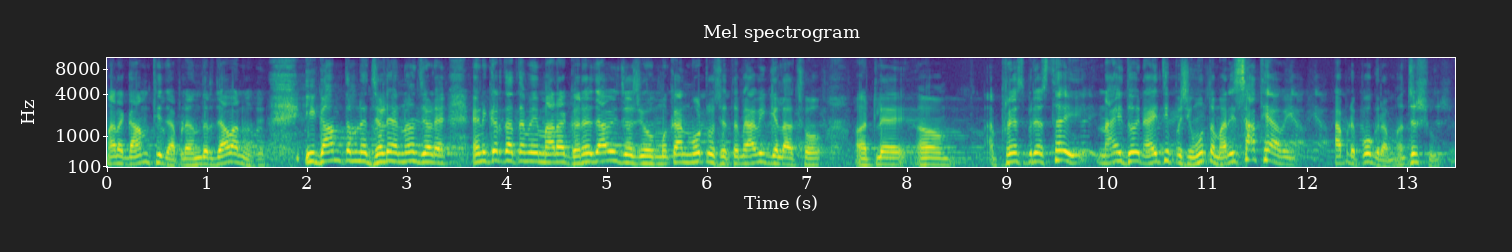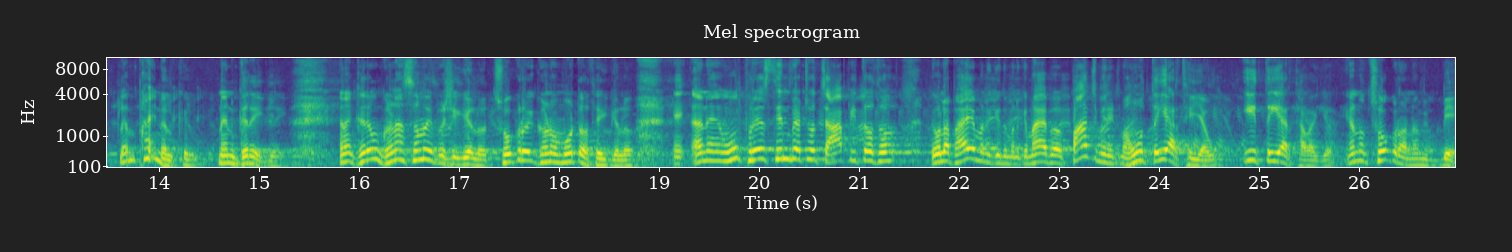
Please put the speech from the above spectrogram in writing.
મારા ગામથી જ આપણે અંદર જવાનું છે. એ ગામ તમને જડે ન જડે, એની કરતાં તમે મારા ઘરે જ આવી જજો. મકાન મોટું છે, તમે આવી ગયેલા છો. એટલે ફ્રેશ બ્રેશ થઈ, નાહી ધોઈ, નાહીથી પછી હું તમારી સાથે આવી. આપણે પ્રોગ્રામમાં જશું. એટલે એમ ફાઇનલ કર્યું. એને ઘરે ગયા એના ઘરે હું ઘણા સમય પછી ગયેલો. છોકરો ઘણો મોટો થઈ ગયેલો. અને હું ફ્રેશ થઈને બેઠો, ચા પીતો હતો. ઓલા ભાઈએ મને કીધું, મને કે, માય પાંચ મિનિટમાં હું તૈયાર થઈ જાઉં એ તૈયાર થવા ગયો. એનો છોકરો અમે બે.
